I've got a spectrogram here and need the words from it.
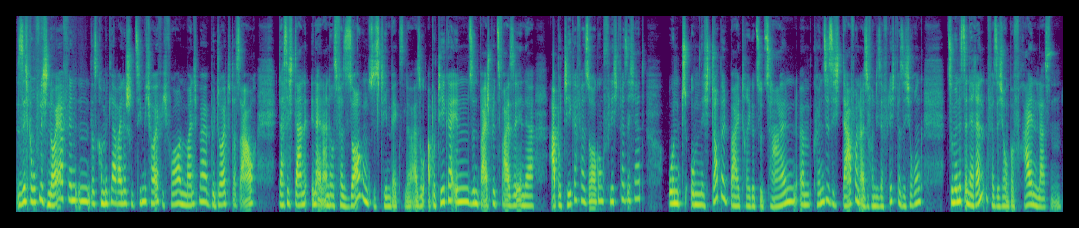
sich beruflich neu erfinden, das kommt mittlerweile schon ziemlich häufig vor und manchmal bedeutet das auch, dass ich dann in ein anderes Versorgungssystem wechsle. Also ApothekerInnen sind beispielsweise in der Apothekerversorgung pflichtversichert und um nicht doppelt Beiträge zu zahlen, ähm, können Sie sich davon, also von dieser Pflichtversicherung, zumindest in der Rentenversicherung befreien lassen.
